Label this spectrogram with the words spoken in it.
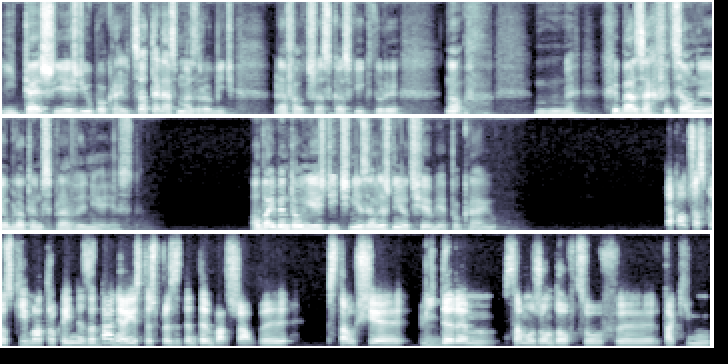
i też jeździł po kraju. Co teraz ma zrobić Rafał Trzaskowski, który no, chyba zachwycony obrotem sprawy nie jest. Obaj będą jeździć niezależnie od siebie po kraju? Rafał Trzaskowski ma trochę inne zadania. Jest też prezydentem Warszawy. Stał się liderem samorządowców. Y, takim,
